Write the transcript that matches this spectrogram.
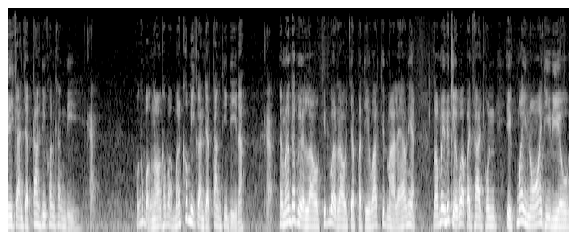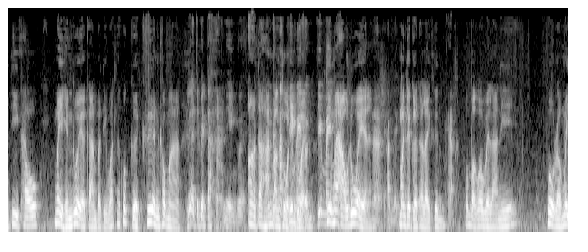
มีการจัดตั้งที่ค่อนข้างดีครับ ผมก็บอกน้องเขาว่ามันเขามีการจัดตั้งที่ดีนะครับดังนั้นถ้าเผื่อเราคิดว่าเราจะปฏิวัติขึ้นมาแล้วเนี่ยเราไม่นึกเลยว่าประชาชนอีกไม่น้อยทีเดียวที่เขาไม่เห็นด้วยกับการปฏิวัติแล้วก็เกิดเคลื่อนเข้ามาหรืออาจจะเป็นทหารเองด้วยอ่าทหารบางส่วนเองด้วยที่ไม่ที่ไม่เอาด้วยอะนะอ่าทำอย่างมันจะเกิดอะไรขึ้นครับผมบอกว่าเวลานี้พวกเราไม่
